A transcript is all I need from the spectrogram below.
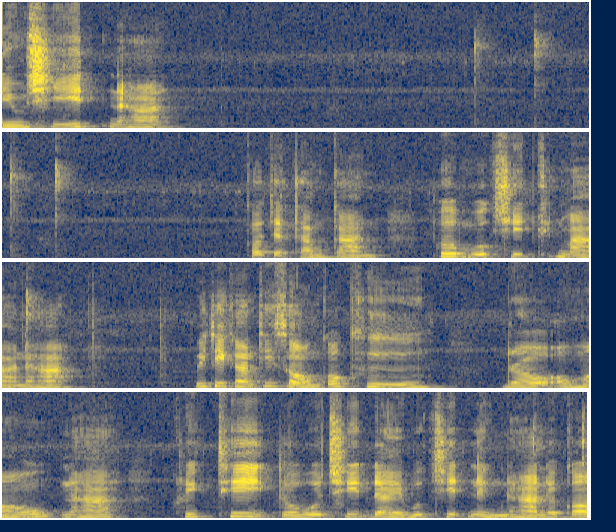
New Sheet นะคะก็จะทำการ เพิ่ม worksheet ขึ้นมานะคะ วิธีการที่ 2 ก็คือเราเอาเมาส์นะคะ คลิกที่ตัว worksheet ใด worksheet หนึ่งนะคะ แล้วก็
